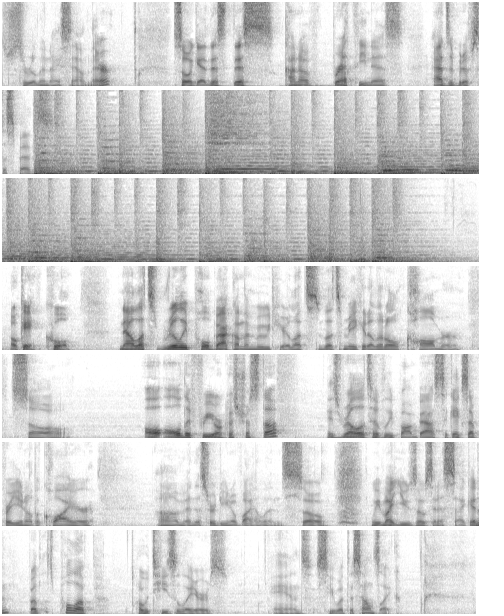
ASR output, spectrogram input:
Just a really nice sound there. So again, this this kind of breathiness adds a bit of suspense. Okay, cool. Now let's really pull back on the mood here. Let's let's make it a little calmer. So all, all the free orchestra stuff is relatively bombastic, except for, you know, the choir um, and the Sordino violins. So we might use those in a second, but let's pull up OT's layers and see what this sounds like.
